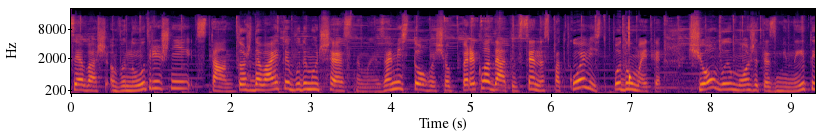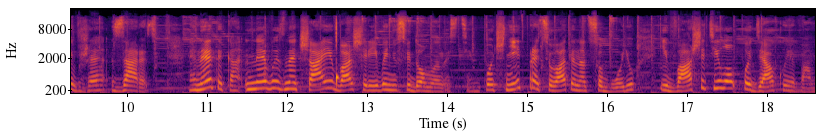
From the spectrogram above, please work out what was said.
це ваш внутрішній стан. Тож давайте будемо чесними. Замість того, щоб перекладати все на спадковість, подумайте, що ви можете змінити вже зараз. Генетика не визначає ваш рівень усвідомленості. Почніть працювати над собою, і ваше тіло подякує вам.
